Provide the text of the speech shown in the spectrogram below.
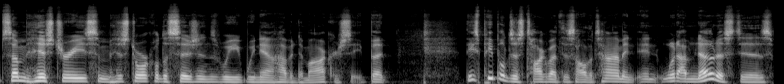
some history, some historical decisions, we we now have a democracy. But these people just talk about this all the time, and, and what I've noticed is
